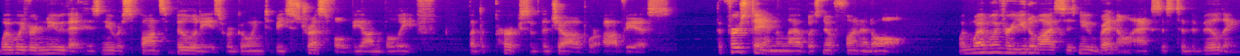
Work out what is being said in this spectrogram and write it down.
Webweaver knew that his new responsibilities were going to be stressful beyond belief, but the perks of the job were obvious. The first day in the lab was no fun at all. When Webweaver utilized his new retinal access to the building,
